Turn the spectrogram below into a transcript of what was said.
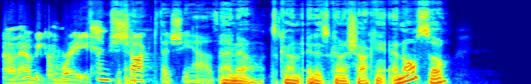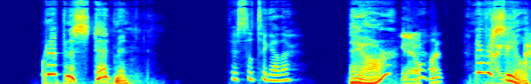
Oh, that would be great. I'm shocked that she hasn't. I know it's kind. Of, it is kind of shocking. And also, what happened to Stedman? They're still together. They are. You know what? I never I, see old I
